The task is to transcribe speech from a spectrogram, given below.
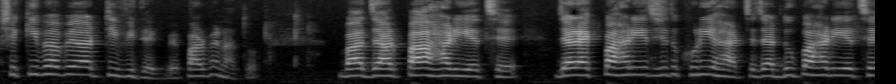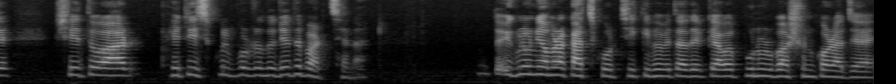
সে কীভাবে আর টিভি দেখবে? পারবে না তো। বা যার পা হারিয়েছে, যার এক পা হারিয়েছে সে তো খুঁড়িয়ে হাঁটছে যার দু পা হারিয়েছে সে তো আর হেঁটে স্কুল পর্যন্ত যেতে পারছে না। তো এগুলো নিয়ে আমরা কাজ করছি, কীভাবে তাদেরকে আবার পুনর্বাসন করা যায়,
